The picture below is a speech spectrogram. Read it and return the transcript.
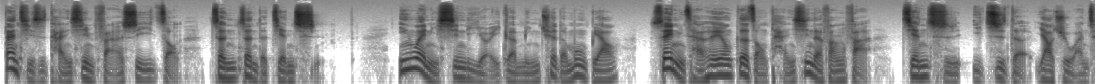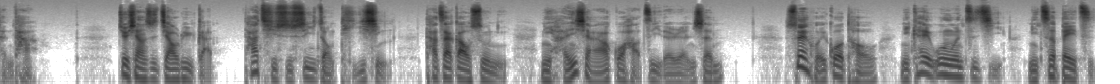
但其实弹性反而是一种真正的坚持，因为你心里有一个明确的目标，所以你才会用各种弹性的方法，坚持一致的要去完成它。就像是焦虑感，它其实是一种提醒，它在告诉你，你很想要过好自己的人生。所以回过头，你可以问问自己，你这辈子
